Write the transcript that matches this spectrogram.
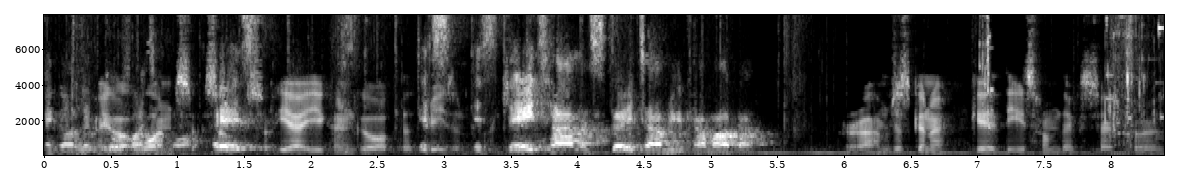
Hang on, let me I go got find one. some more. So, so, hey, so yeah, you can go up the it's, trees and it's daytime. It's daytime. You can come out now. Right, I'm just gonna get these from the extractors.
